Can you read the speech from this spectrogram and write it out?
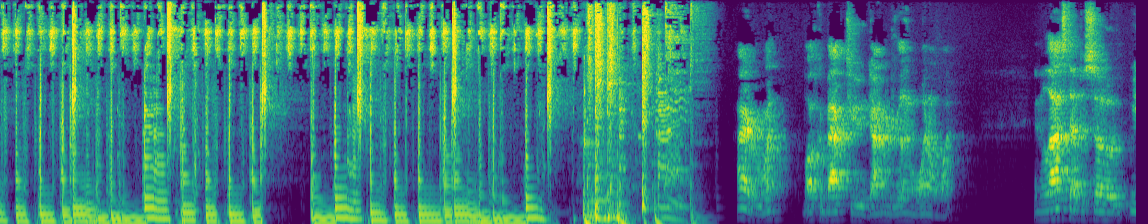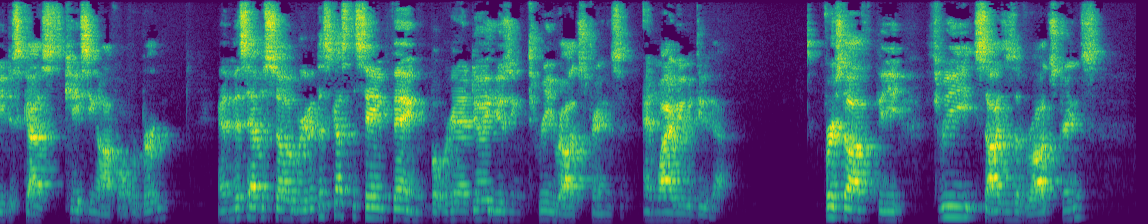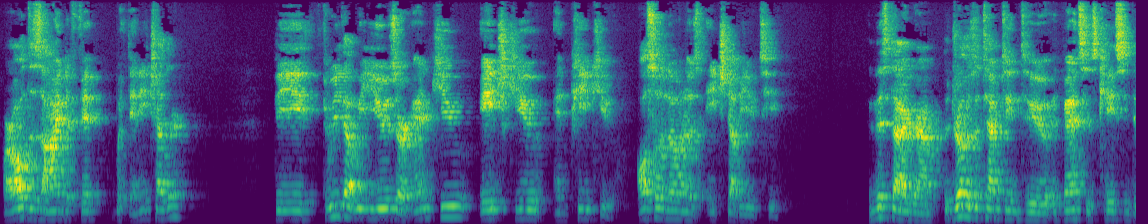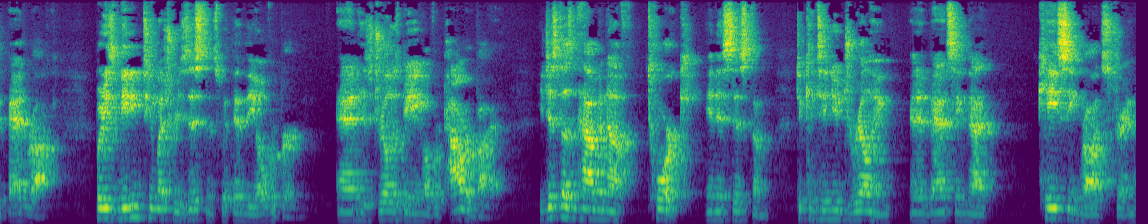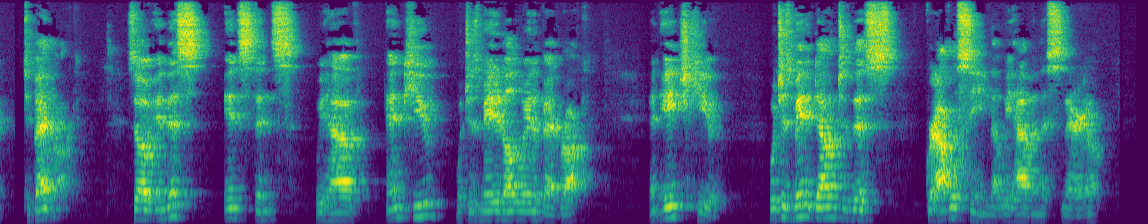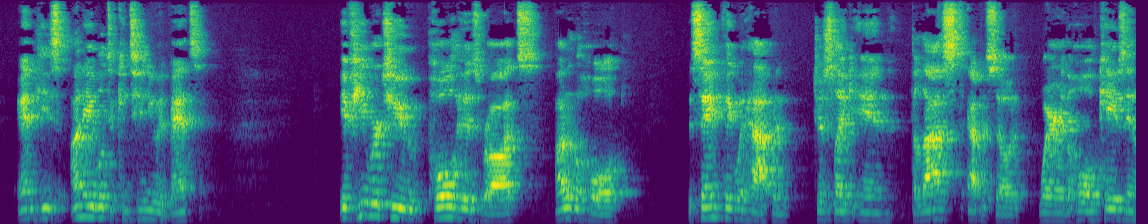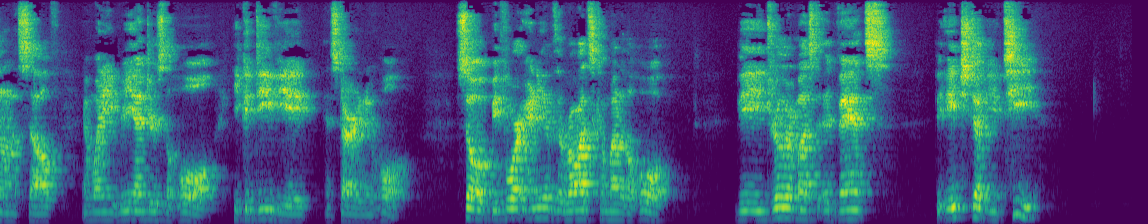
In the last episode, we discussed casing off overburden. And in this episode, we're going to discuss the same thing, but we're going to do it using three rod strings and why we would do that. First off, the three sizes of rod strings are all designed to fit within each other. The three that we use are NQ, HQ, and PQ, also known as HWT. In this diagram, the driller is attempting to advance his casing to bedrock, but he's meeting too much resistance within the overburden, and his drill is being overpowered by it. He just doesn't have enough torque in his system to continue drilling and advancing that casing rod string to bedrock. So in this instance, we have NQ, which has made it all the way to bedrock, and HQ, which has made it down to this gravel seam that we have in this scenario, and he's unable to continue advancing. If he were to pull his rods out of the hole, the same thing would happen, just like in the last episode where the hole caves in on itself, and when he re-enters the hole, he could deviate and start a new hole. So before any of the rods come out of the hole, the driller must advance the HWT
